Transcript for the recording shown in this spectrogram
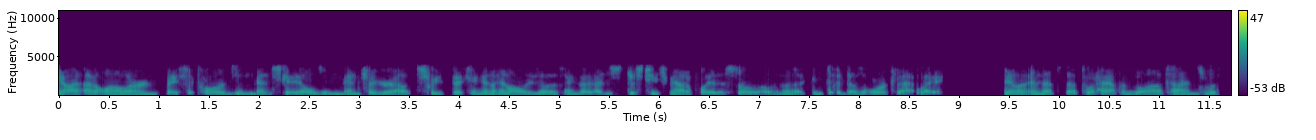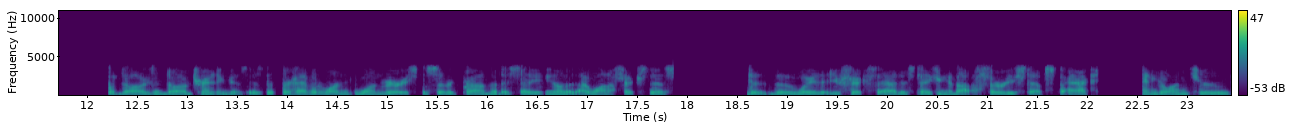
You know, I, I don't want to learn basic chords and, and scales and, and figure out sweep picking and, and all these other things. I, I just just teach me how to play this solo, and like, it doesn't work that way. You know, and that's that's what happens a lot of times with with dogs and dog training is is that they're having one one very specific problem that they say, you know, that I want to fix this. The the way that you fix that is taking about 30 steps back and going through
